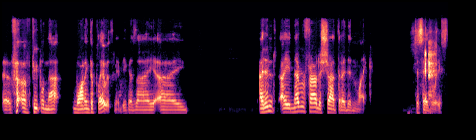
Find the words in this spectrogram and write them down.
of, of people not wanting to play with me because I I I didn't I never found a shot that I didn't like to say the least.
